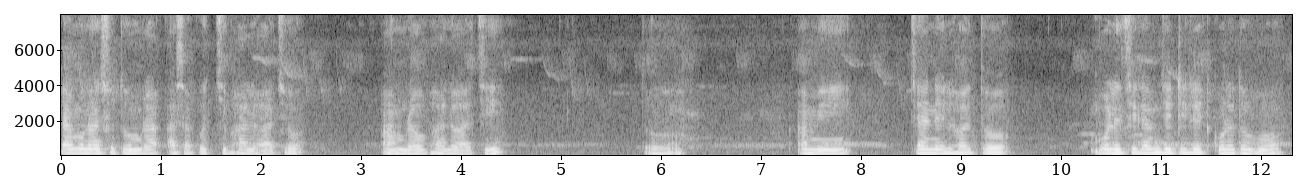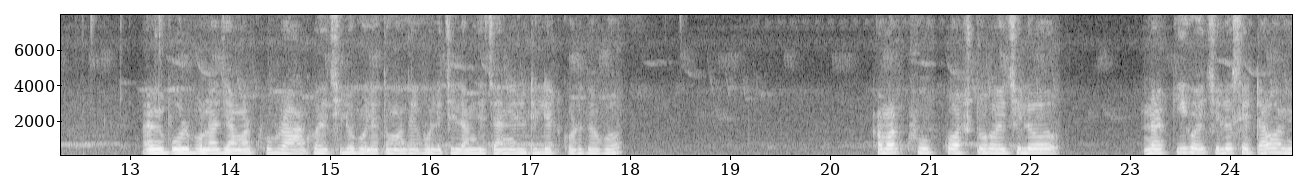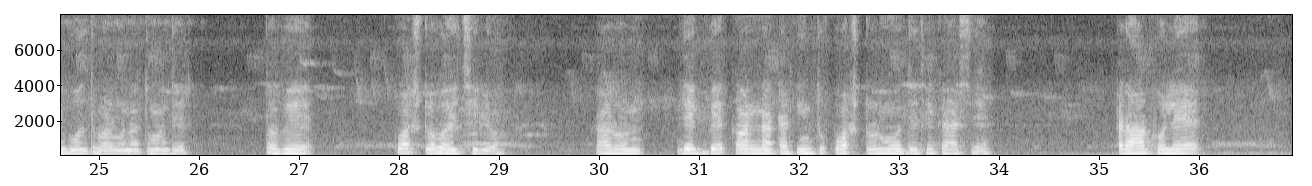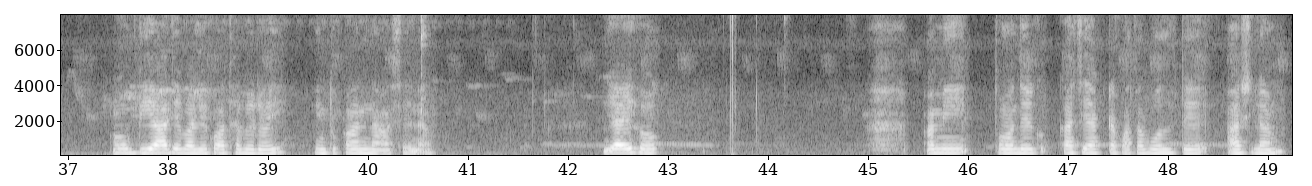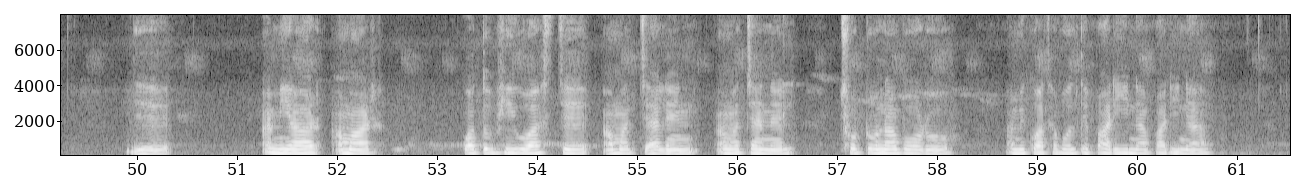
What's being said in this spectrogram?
কেমন আছো তোমরা? আশা করছি ভালো আছো। আমরাও ভালো আছি। তো আমি চ্যানেল হয়তো বলেছিলাম যে ডিলেট করে দেবো। আমি বলব না যে আমার খুব রাগ হয়েছিল বলে তোমাদের বলেছিলাম যে চ্যানেল ডিলেট করে দেবো। আমার খুব কষ্ট হয়েছিল। না কি হয়েছিল সেটাও আমি বলতে পারব না তোমাদের। তবে কষ্ট হয়েছিল। কারণ দেখবে কান্নাটা কিন্তু কষ্টর মধ্যে থেকে আসে। রাগ হলে মুখ দিয়ে আজে বাজে কথা বেরোয়, কিন্তু কান্না আসে না। যাই হোক আমি তোমাদের কাছে একটা কথা বলতে আসলাম যে, আমি আর আমার কত ভিউ আসছে আমার চ্যানেল আমার চ্যানেল ছোট না বড়। আমি কথা বলতে পারি না পারি না।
